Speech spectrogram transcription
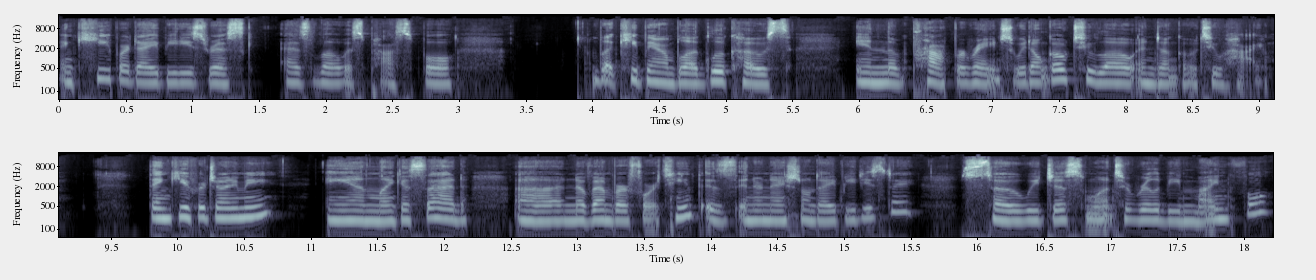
and keep our diabetes risk as low as possible, but keeping our blood glucose in the proper range so we don't go too low and don't go too high. Thank you for joining me. And like I said, uh, November 14th is International Diabetes Day. So we just want to really be mindful.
